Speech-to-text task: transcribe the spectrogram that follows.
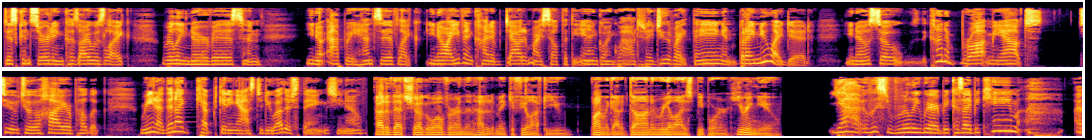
disconcerting because I was like really nervous and, you know, apprehensive. Like, you know, I even kind of doubted myself at the end, going, wow, did I do the right thing? And, but I knew I did, you know, so it kind of brought me out to, to a higher public arena. Then I kept getting asked to do other things, you know. How did that show go over, and then how did it make you feel after you finally got it done and realized people were hearing you? Yeah, it was really weird because I became, I,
